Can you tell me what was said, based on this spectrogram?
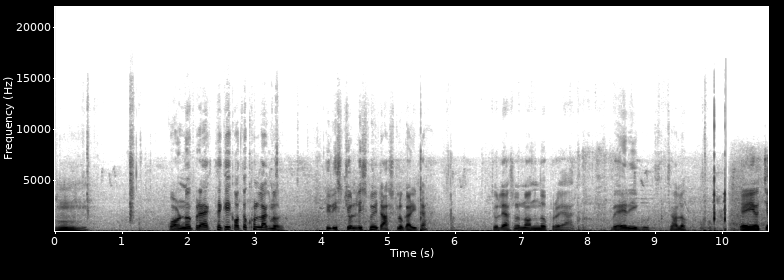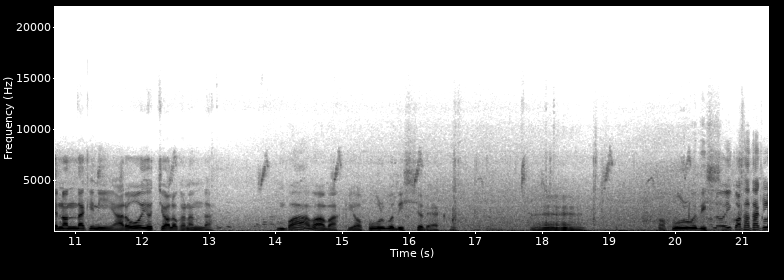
হুম। কর্ণপ্রয়াগ থেকে কতক্ষণ লাগল? তিরিশ চল্লিশ মিনিট আসলো গাড়িটা। চলে আসলো নন্দপ্রয়াগ। ভেরি গুড চলো। এই হচ্ছে নন্দাকিনী, আর ওই হচ্ছে অলকানন্দা। বা বাহ কি অপূর্ব দৃশ্য দেখো। হ্যাঁ অপূর্ব দৃশ্য। ওই কথা থাকল,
